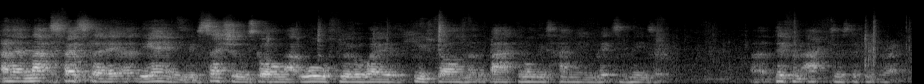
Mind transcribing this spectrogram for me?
and then that's Feste at the end. The obsession's gone, that wall flew away, the huge garden at the back, and all these hanging bits of music. Uh, different actors, different director.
